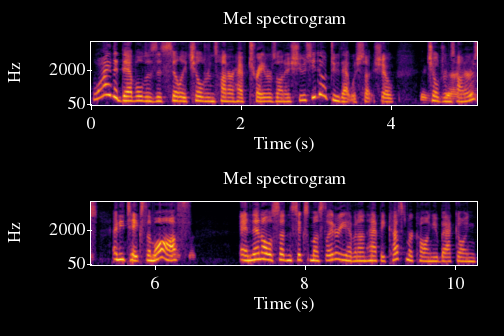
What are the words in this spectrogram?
why the devil does this silly children's hunter have trailers on his shoes? You don't do that with show children's hunters. And he takes them off. And then all of a sudden, six months later, you have an unhappy customer calling you back going,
